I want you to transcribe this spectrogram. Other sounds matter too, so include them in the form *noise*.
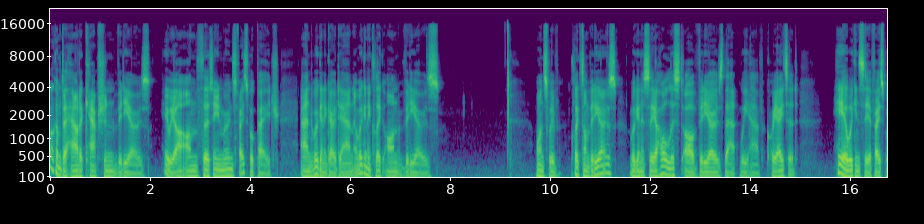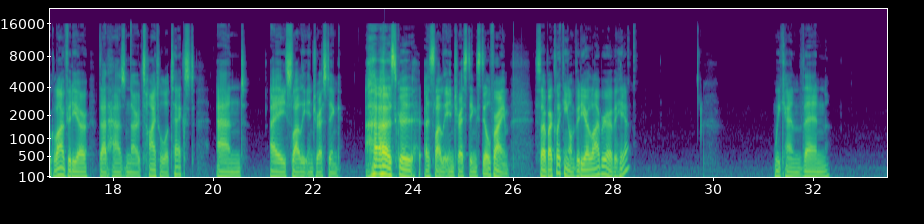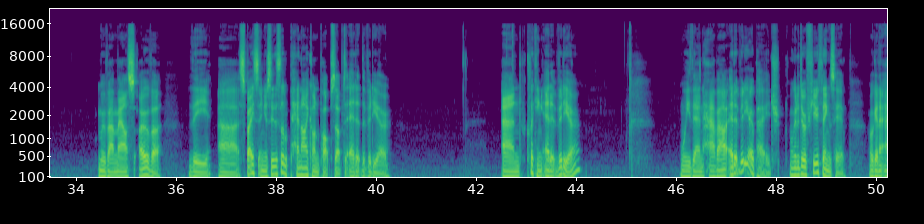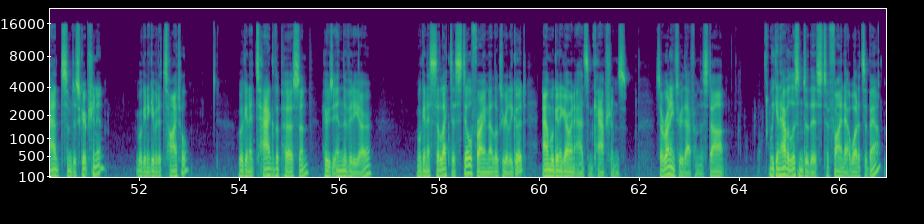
Welcome to How to Caption Videos. Here we are on the 13 Moons Facebook page, and we're going to go down and we're going to click on Videos. Once we've clicked on Videos, we're going to see a whole list of videos that we have created. Here we can see a Facebook Live video that has no title or text and a slightly interesting *laughs* a slightly interesting still frame. So by clicking on Video Library over here, we can then move our mouse over the uh, space and you'll see this little pen icon pops up to edit the video. And clicking edit video, we then have our edit video page. We're going to do a few things here. We're going to add some description in. We're going to give it a title. We're going to tag the person who's in the video. We're going to select a still frame that looks really good, and we're going to go and add some captions. So running through that from the start, we can have a listen to this to find out what it's about.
